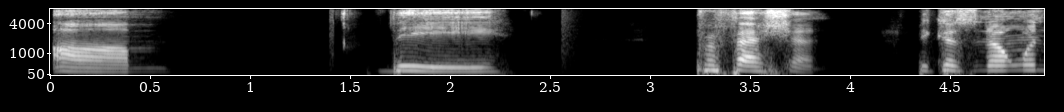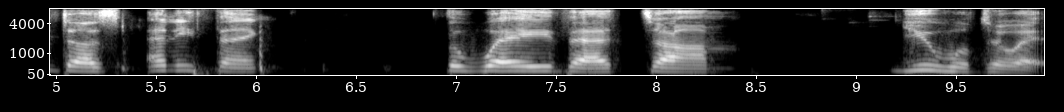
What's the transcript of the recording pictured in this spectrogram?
um, the profession because no one does anything the way that um, you will do it.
